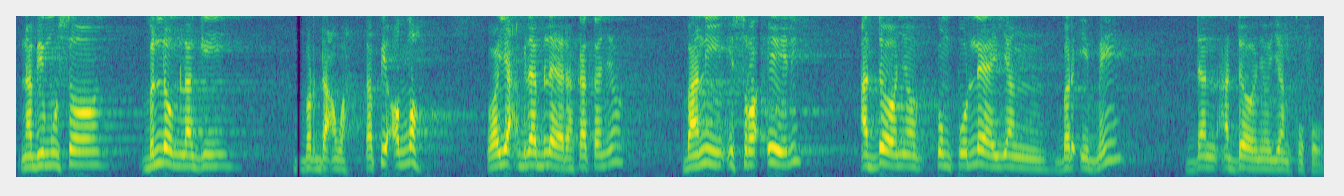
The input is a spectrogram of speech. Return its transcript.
Nabi Musa belum lagi berdakwah. Tapi Allah rakyat bila-bila dah katanya Bani Israel ni adanya kumpulan yang berime dan adanya yang kufur.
